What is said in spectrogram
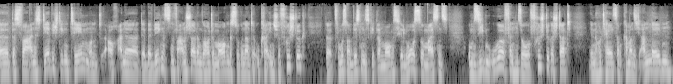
Äh, das war eines der wichtigen Themen und auch eine der bewegendsten Veranstaltungen heute Morgen das sogenannte ukrainische Frühstück. Dazu muss man wissen, es geht dann morgens hier los, so meistens um 7 Uhr finden so Frühstücke statt. In Hotels kann man sich anmelden.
